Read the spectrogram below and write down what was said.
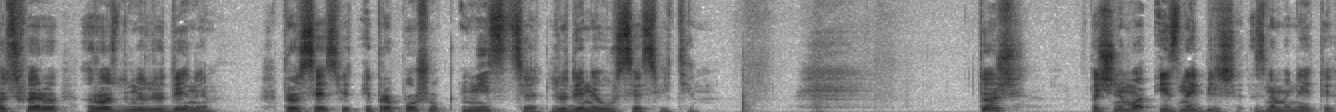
в сферу роздумів людини про Всесвіт і про пошук місця людини у Всесвіті. Тож, почнемо із найбільш знаменитих,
